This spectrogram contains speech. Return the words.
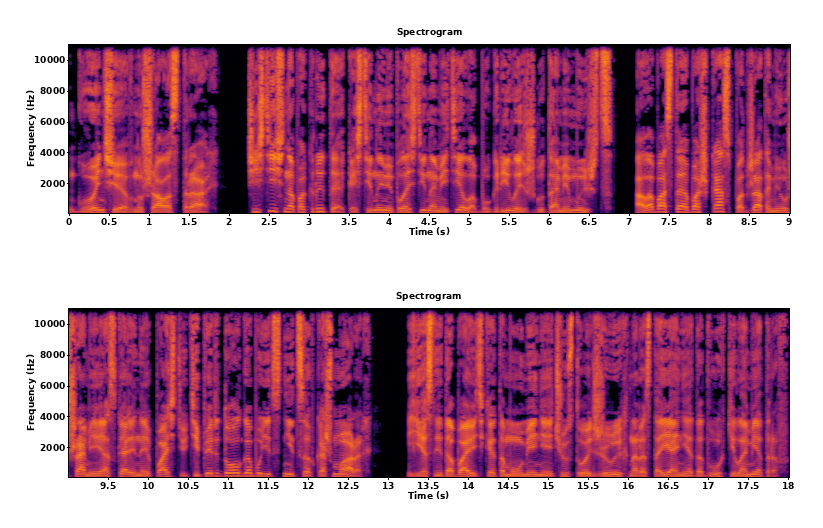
гончая внушала страх. Частично покрытая костяными пластинами тела бугрилась жгутами мышц, а лобастая башка с поджатыми ушами и оскаленной пастью теперь долго будет сниться в кошмарах. Если добавить к этому умение чувствовать живых на расстоянии до двух километров,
